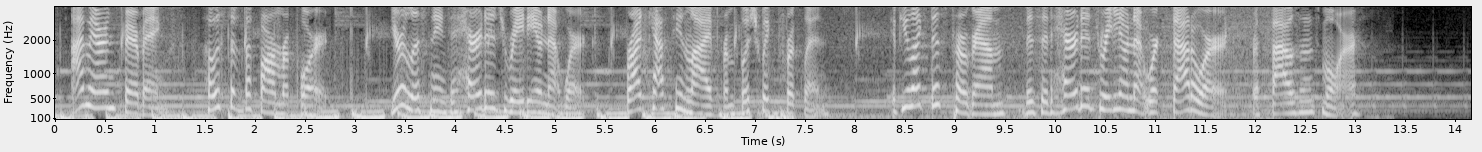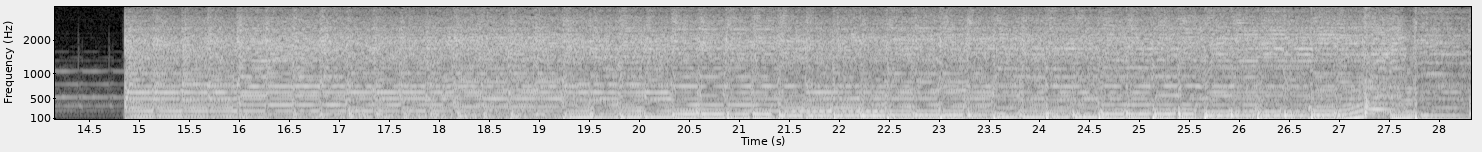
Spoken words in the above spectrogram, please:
I'm Erin Fairbanks, host of The Farm Report. You're listening to Heritage Radio Network, broadcasting live from Bushwick, Brooklyn. If you like this program, visit heritageradionetwork.org for thousands more.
